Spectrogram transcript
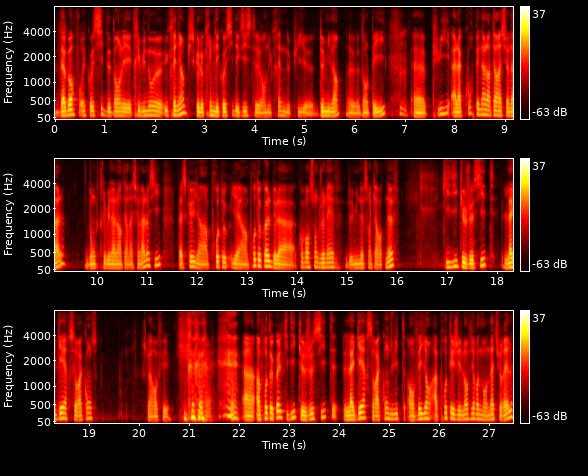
d'abord pour écocide dans les tribunaux euh, ukrainiens, puisque le crime d'écocide existe en Ukraine depuis euh, 2001 euh, dans le pays, Hmm. Euh, puis à la Cour pénale internationale, donc tribunal international aussi, parce qu'il y, a un y a un protocole de la Convention de Genève de 1949 qui dit que, je cite, la guerre sera cons... Je la refais. un, un protocole qui dit que, je cite, la guerre sera conduite en veillant à protéger l'environnement naturel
